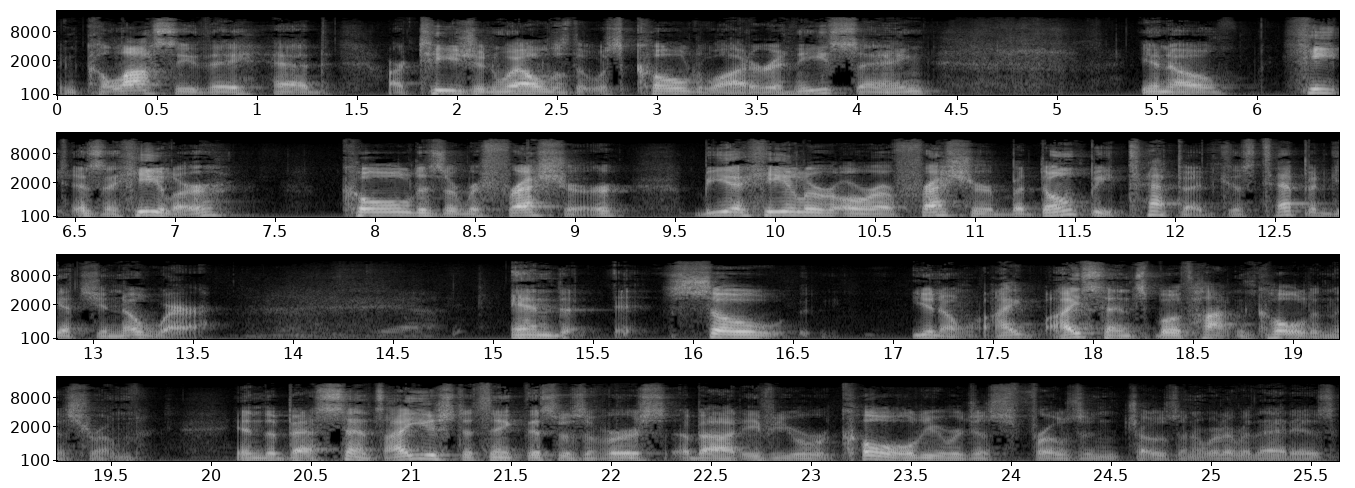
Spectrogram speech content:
In Colossae, they had artesian wells that was cold water. And he's saying, you know, heat is a healer, cold is a refresher. Be a healer or a refresher, but don't be tepid because tepid gets you nowhere. Yeah. And so, you know, I, I sense both hot and cold in this room in the best sense. I used to think this was a verse about if you were cold, you were just frozen, chosen, or whatever that is.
